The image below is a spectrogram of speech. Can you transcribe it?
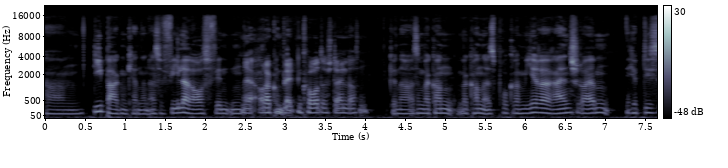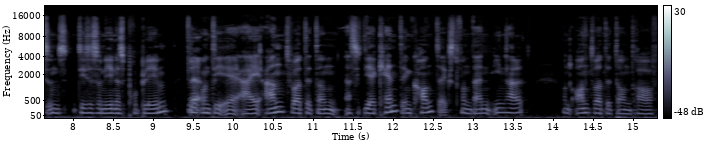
ähm, debuggen können, also Fehler rausfinden. Ja, oder kompletten Code erstellen lassen. Genau, also man kann, man kann als Programmierer reinschreiben, ich habe dieses und, dieses und jenes Problem Ja. und die AI antwortet dann, also die erkennt den Kontext von deinem Inhalt und antwortet dann drauf.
